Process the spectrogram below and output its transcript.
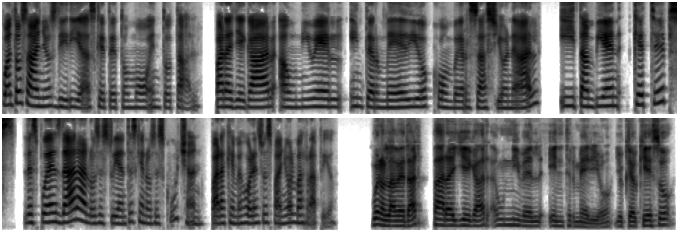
¿cuántos años dirías que te tomó en total para llegar a un nivel intermedio conversacional? Y también, ¿qué tips les puedes dar a los estudiantes que nos escuchan para que mejoren su español más rápido? Bueno, la verdad, para llegar a un nivel intermedio, yo creo que eso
